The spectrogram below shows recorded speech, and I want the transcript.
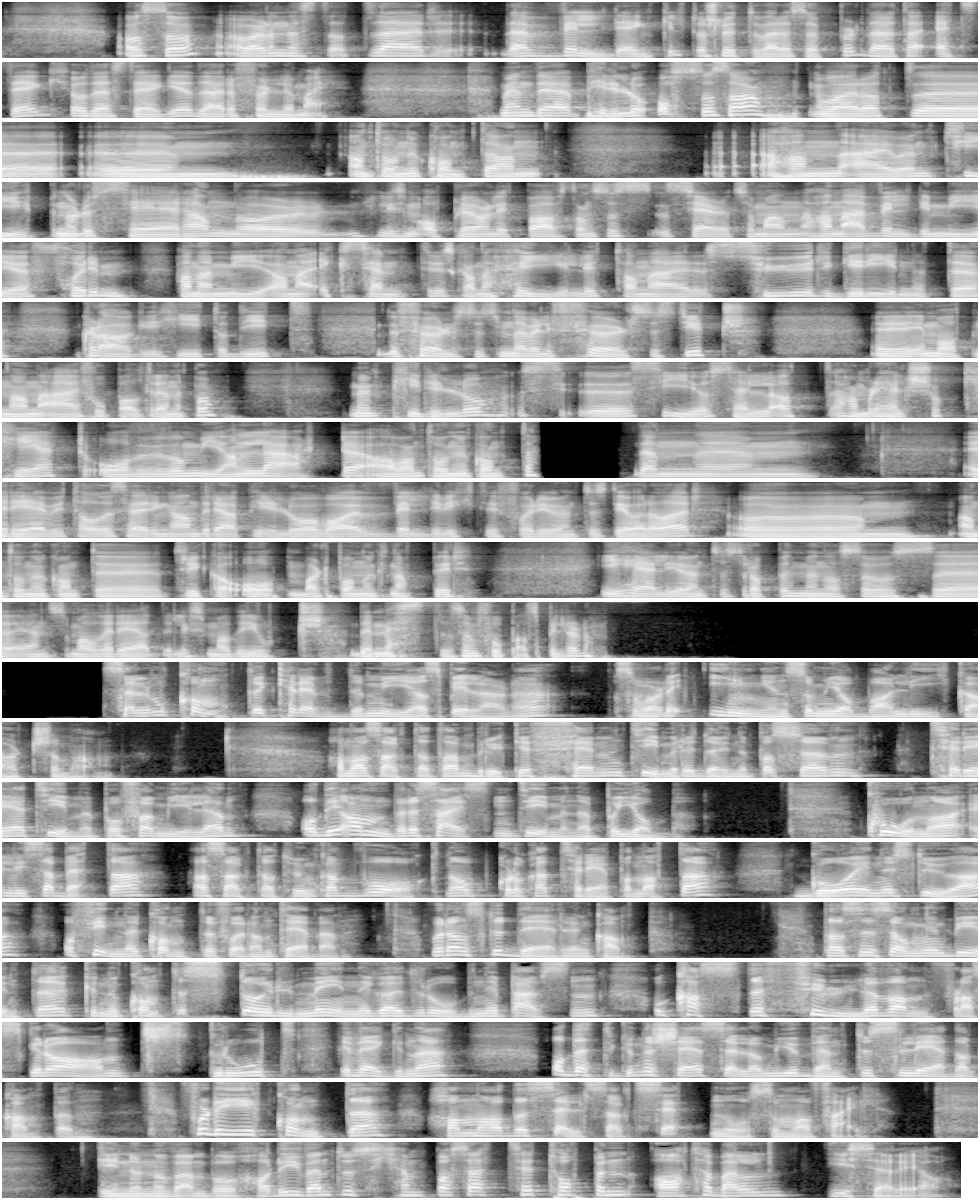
Og så var det neste at det er, det er, veldig enkelt å slutte å være søppel. Det er å ta ett steg, og det steget det er å følge meg. Men det Pirlo også sa, var at øh, øh, Antonio Conte han, han er jo en type Når du ser han og liksom opplever han litt på avstand, så ser det ut som han, han er veldig mye form. Han er, mye, han er eksentrisk, han er høylytt, han er sur, grinete, klager hit og dit. Det føles ut som det er veldig følelsesstyrt uh, i måten han er fotballtrener på. Men Pirlo uh, sier jo selv at han ble helt sjokkert over hvor mye han lærte av Antonio Conte. Den uh, revitalisering av Andrea Pirlo var jo veldig viktig for Juventus de åra der. Og um, Antonio Conte trykka åpenbart på noen knapper i hele Juventus-troppen, men også hos uh, en som allerede liksom hadde gjort det meste som fotballspiller. Da. Selv om Conte krevde mye av spillerne, så var det ingen som jobba like hardt som ham. Han har sagt at han bruker fem timer i døgnet på søvn, tre timer på familien og de andre 16 timene på jobb. Kona Elisabetta har sagt at hun kan våkne opp klokka tre på natta, gå inn i stua og finne Conte foran TV-en, hvor han studerer en kamp. Da sesongen begynte, kunne Conte storme inn i garderoben i pausen og kaste fulle vannflasker og annet skrot i veggene, og dette kunne skje selv om Juventus leda kampen, fordi Conte han hadde selvsagt sett noe som var feil. Innen november hadde Juventus kjempa seg til toppen av tabellen i Serie A.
